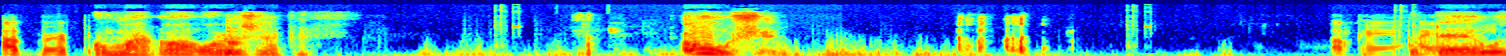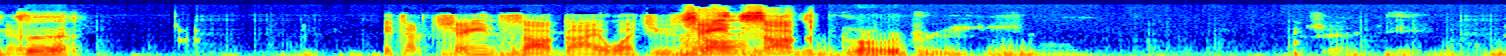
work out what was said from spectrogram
A burp. Oh my god, what is happening? Oh shit! Okay, I What the hell was that? It's a chainsaw guy. What you saw? Gonna the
